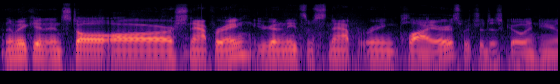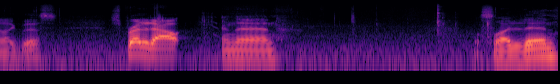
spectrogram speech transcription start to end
And then we can install our snap ring. You're gonna need some snap ring pliers, which will just go in here like this. Spread it out, and then we'll slide it in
